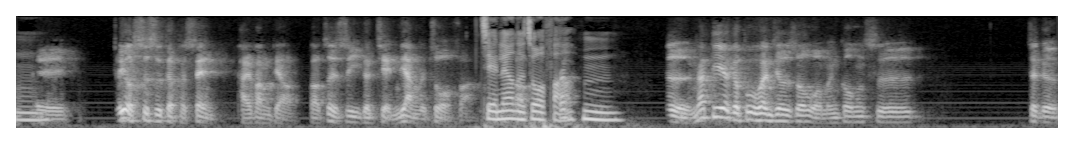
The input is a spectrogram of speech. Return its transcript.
嗯。呃只有四十个 percent 排放掉，啊，这是一个减量的做法。减量的做法，嗯，是。那第二个部分就是说，我们公司这个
